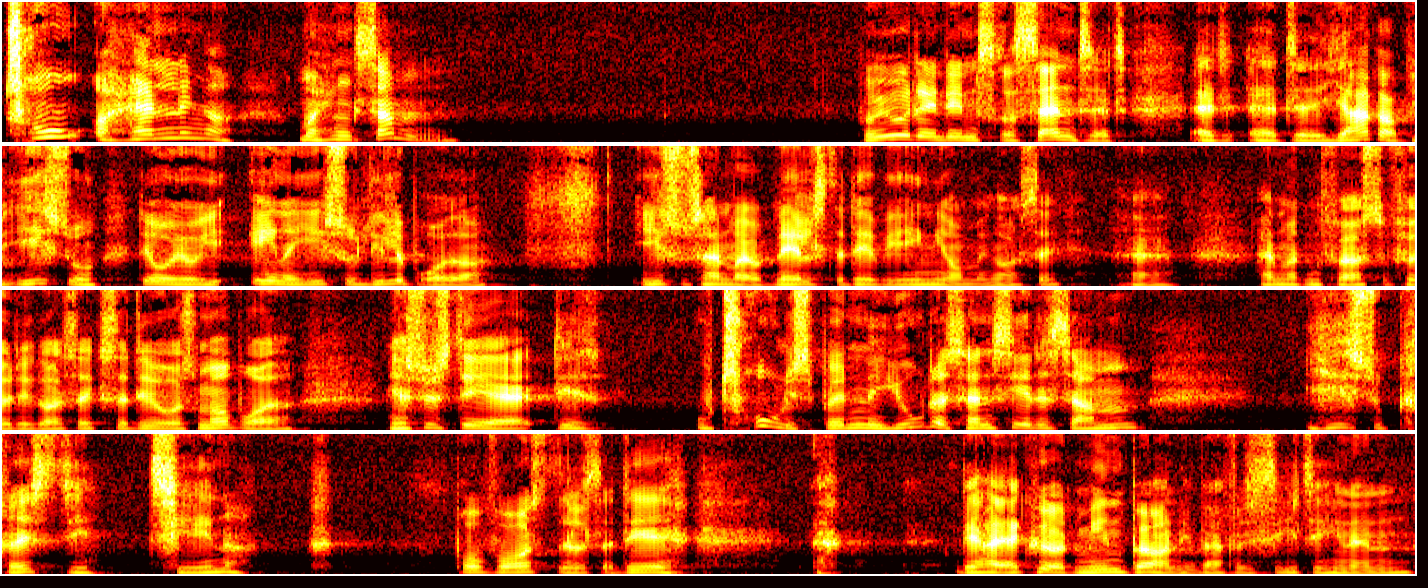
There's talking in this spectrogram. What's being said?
Tro og handlinger må hænge sammen. For øvrigt er det interessant, at, at, at øh, Jakob Jesu, det var jo en af Jesu lillebrødre. Jesus, han var jo den ældste, det er vi enige om, ikke også? Ikke? Ja, han var den første født, ikke også? Ikke? Så det er jo småbrødre. Men jeg synes, det er, det er utrolig spændende. Judas, han siger det samme. Jesu Kristi tjener. Prøv at forestille sig, det, det har jeg ikke hørt mine børn i hvert fald sige til hinanden.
